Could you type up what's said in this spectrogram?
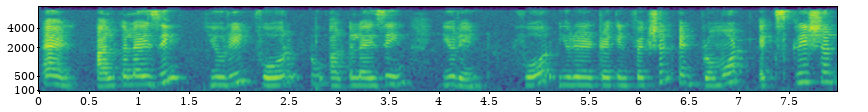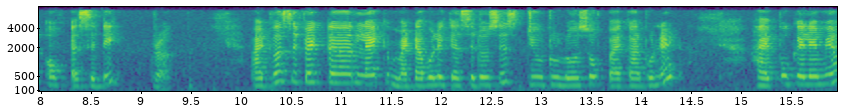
and alkalizing urine for to alkalizing urine for urinary tract infection and promote excretion of acidic drug. Adverse effects are like metabolic acidosis due to loss of bicarbonate, hypokalemia,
